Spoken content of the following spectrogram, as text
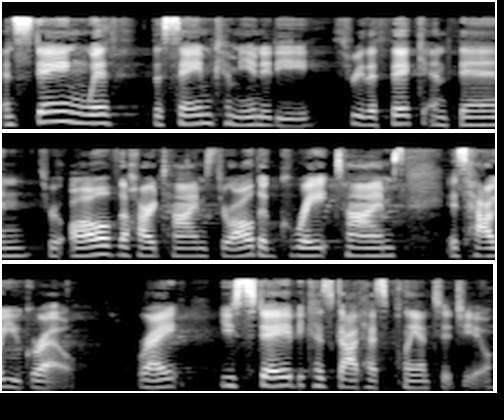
And staying with the same community through the thick and thin, through all of the hard times, through all the great times is how you grow, right? You stay because God has planted you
